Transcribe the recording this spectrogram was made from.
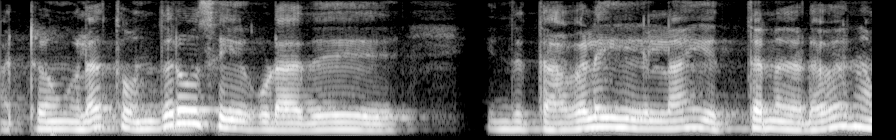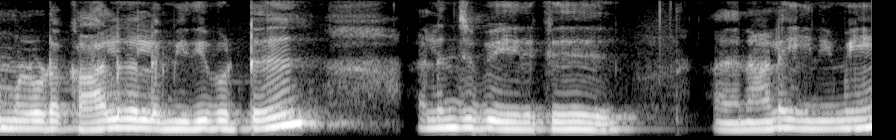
மற்றவங்கள தொந்தரவு செய்யக்கூடாது. இந்த தவளைகள்லாம் எத்தனை தடவை நம்மளோட கால்களில் மிதிப்பட்டு அழிஞ்சு போயிருக்கு. அதனால் இனிமே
